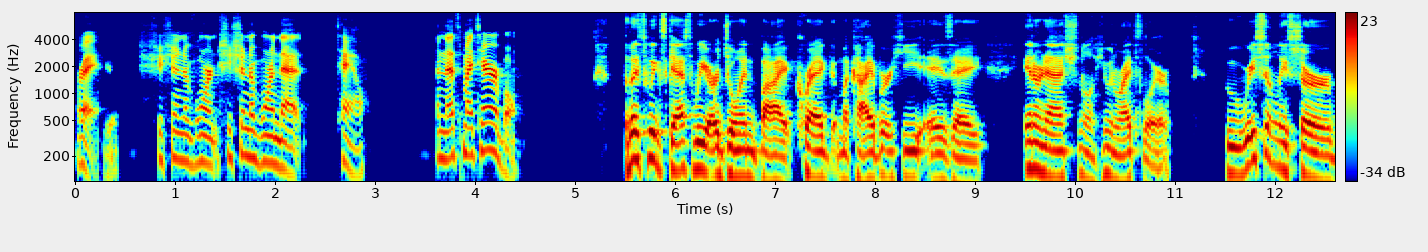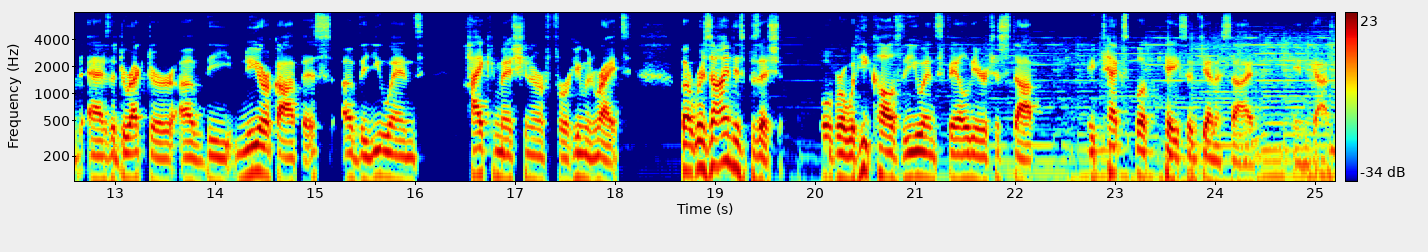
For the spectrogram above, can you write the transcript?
Right. Yeah. She shouldn't have worn. She shouldn't have worn that tail. And that's my terrible. For this week's guest, we are joined by Craig Mokhiber. He is a international human rights lawyer who recently served as the director of the New York office of the UN's High Commissioner for Human Rights, but resigned his position over what he calls the UN's failure to stop a textbook case of genocide in Gaza.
